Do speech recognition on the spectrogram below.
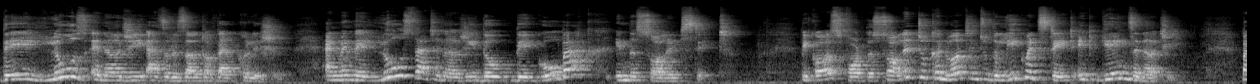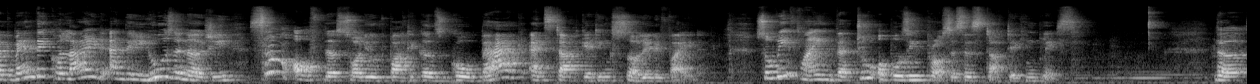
they lose energy as a result of that collision. And when they lose that energy, though they go back in the solid state. Because for the solid to convert into the liquid state, it gains energy. But when they collide and they lose energy, some of the solute particles go back and start getting solidified. So we find that two opposing processes start taking place. The,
